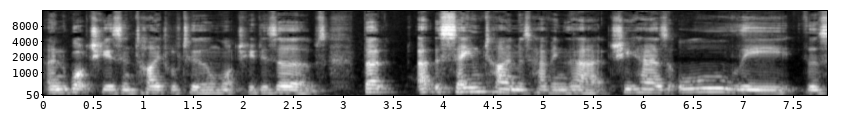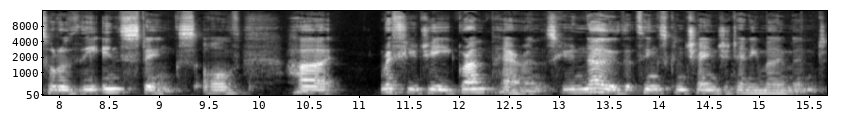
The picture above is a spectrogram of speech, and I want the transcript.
and what she is entitled to and what she deserves. But at the same time as having that, she has all the the sort of the instincts of her refugee grandparents who know that things can change at any moment.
